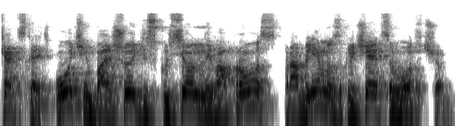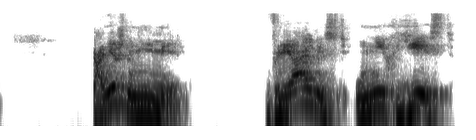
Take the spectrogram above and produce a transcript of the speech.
Как сказать, очень большой дискуссионный вопрос. Проблема заключается вот в чем. Конечно, не имеет. В реальности у них есть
